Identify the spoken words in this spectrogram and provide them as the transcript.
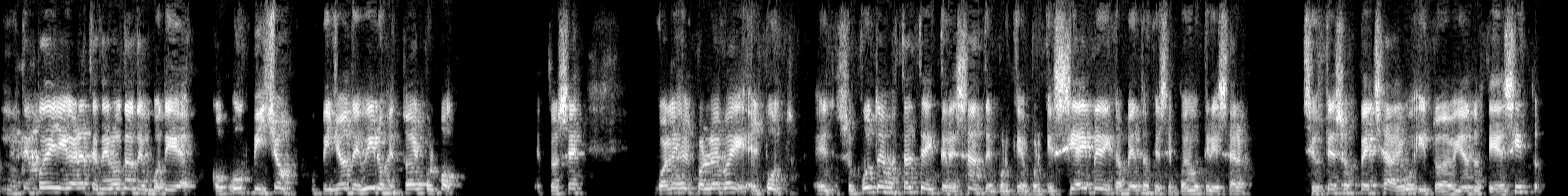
Y usted puede llegar a tener una neumonía con un billón, un billón de virus en todo el pulmón. Entonces, ¿cuál es el problema ahí? El punto. su punto es bastante interesante. ¿Por qué? Porque si hay medicamentos que se pueden utilizar si usted sospecha algo y todavía no tiene síntomas,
